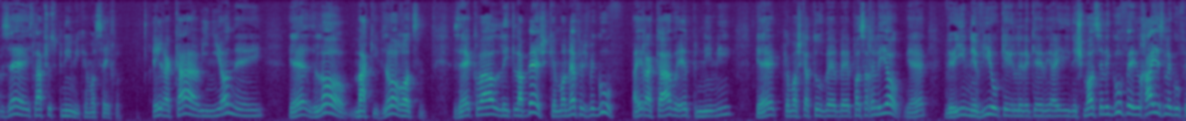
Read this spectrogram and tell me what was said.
זה אסלאפשוס פנימי, כמו שכל. עיר הקו, עניוני, זה לא מקיף, זה לא רוצן. זה כבר להתלבש כמו נפש וגוף. העיר הקו הוא עיר פנימי, כמו שכתוב בפוסח אליהו, ואם נביאו נשמוס לגופה, הוא חייס לגופה.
